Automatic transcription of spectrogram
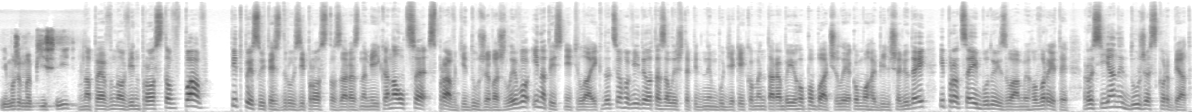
не можем объяснить, Напевно, він просто впав. Підписуйтесь, друзі, просто зараз на мій канал. Це справді дуже важливо. І натисніть лайк до цього відео та залиште під ним будь-який коментар, аби його побачили якомога більше людей. І про це і буду із вами говорити. Росіяни дуже скорбять.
